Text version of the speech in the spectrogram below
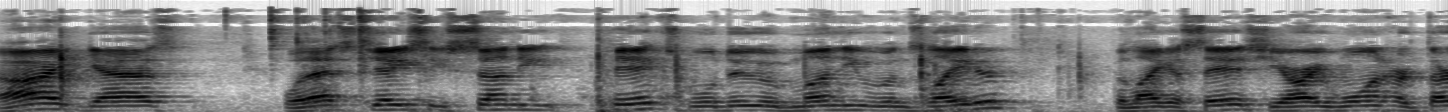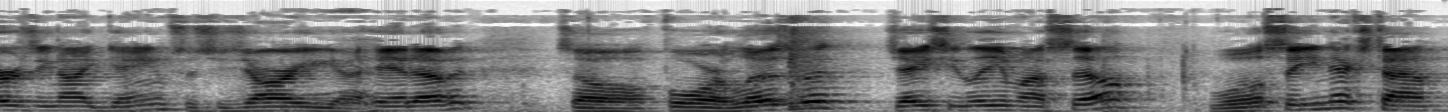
All right, guys. Well, that's Jacy's Sunday picks. We'll do Monday ones later. But like I said, she already won her Thursday night game, so she's already ahead of it. So for Elizabeth, Jacy Lee, and myself, we'll see you next time.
